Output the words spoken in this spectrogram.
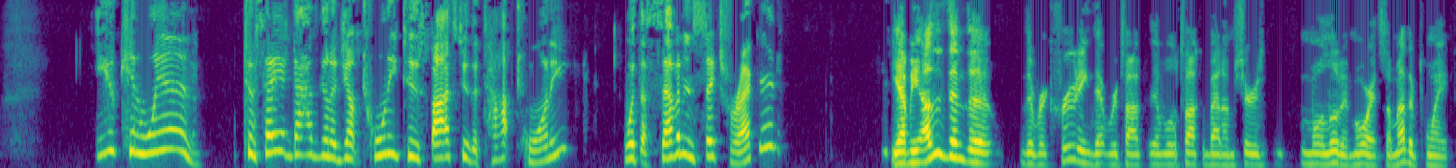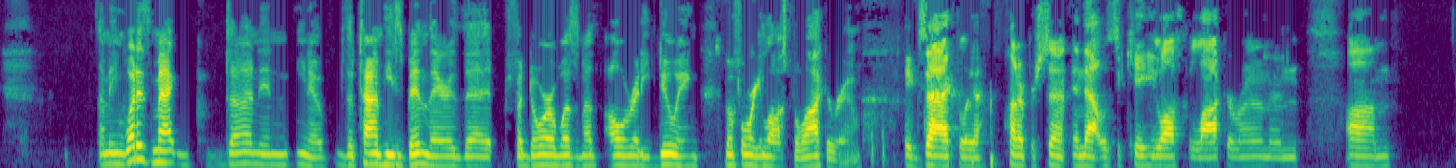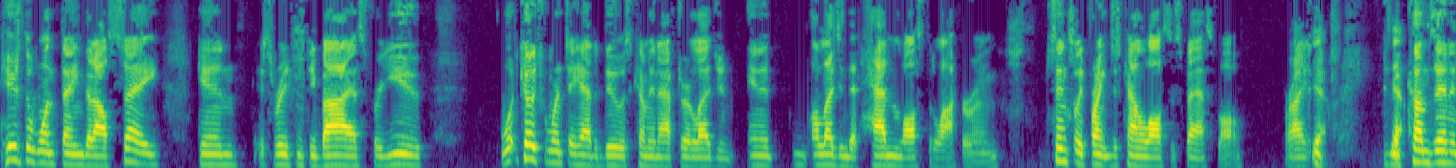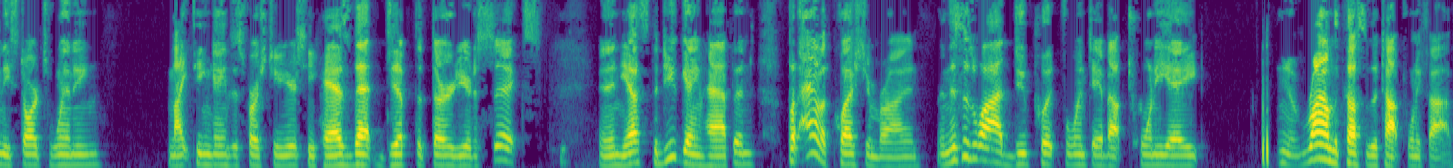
You can win. To say a guy's going to jump 22 spots to the top 20 with a seven and six record. Yeah, I mean, other than the the recruiting that we're talking that we'll talk about, I'm sure more, a little bit more at some other point. I mean, what has Mack done in you know the time he's been there that Fedora wasn't already doing before he lost the locker room. Exactly, hundred percent, and that was the key. He lost the locker room, and um, here's the one thing that I'll say again: it's recency bias for you. What Coach Fuente had to do is come in after a legend, and it, a legend that hadn't lost the locker room. Essentially, Frank just kind of lost his fastball, right? Yeah. He comes in and he starts winning 19 games his first two years. He has that dip the third year to six. And then, yes, the Duke game happened. But I have a question, Brian. And this is why I do put Fuente about 28, you know, right on the cusp of the top 25.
